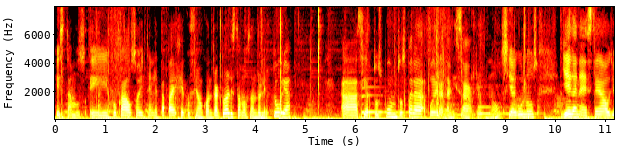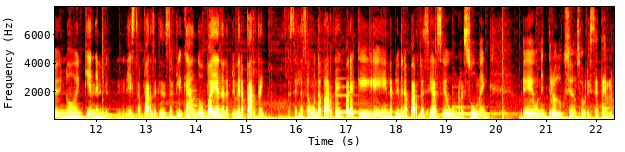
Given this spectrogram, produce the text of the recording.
Estamos eh, enfocados ahorita en la etapa de ejecución contractual, estamos dando lectura a ciertos puntos para poder analizarlos, ¿no? Si algunos llegan a este audio y no entienden esta parte que se está explicando, vayan a la primera parte, esta es la segunda parte, para que en la primera parte se hace un resumen eh, una introducción sobre este tema.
